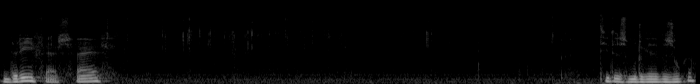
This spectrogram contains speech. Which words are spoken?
3, vers 5. Titus moet ik even zoeken.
